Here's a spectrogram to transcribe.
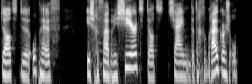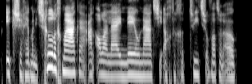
dat de ophef is gefabriceerd, dat, zijn, dat de gebruikers op X zich helemaal niet schuldig maken aan allerlei neonazi-achtige tweets of wat dan ook.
